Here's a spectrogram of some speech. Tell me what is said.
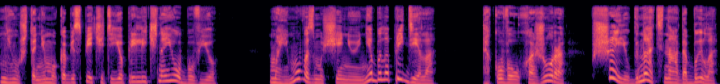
неужто не мог обеспечить ее приличной обувью? Моему возмущению не было предела. Такого ухажера в шею гнать надо было.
